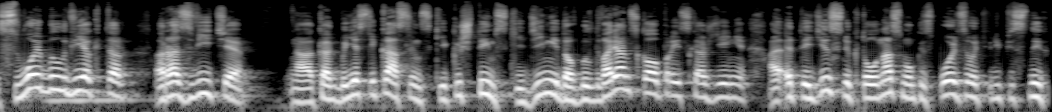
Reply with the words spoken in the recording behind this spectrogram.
свой был вектор развития. А, как бы, если Каслинский, Кыштымский, Демидов был дворянского происхождения, а это единственный, кто у нас мог использовать приписных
